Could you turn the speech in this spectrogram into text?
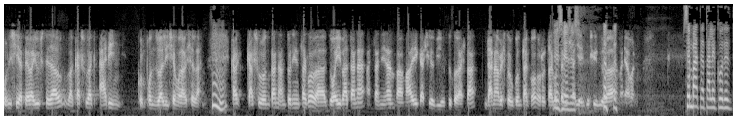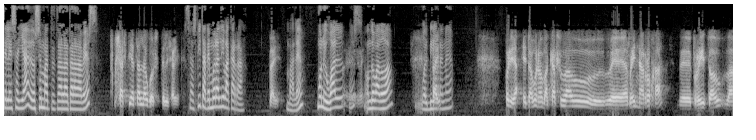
polizia pe bai uste dau, ba, kasuak harin konpondu ali izango da bezala. Mhm. Ka, kasu hontan Antonientzako ba, doai batana, atzanean ba, madrikazio bihurtuko da, ezta? Dana besto kontako, horretako telesaila ikusi du da, baina, bueno. Zenbat ataleko de telesaia, edo zenbat atalatara da bez? Zazpi atal daukoz telesailak, Zazpita, denboraldi bakarra. bai. Vale. Bueno, igual, Bai, ez? bai. Ondo badoa. Igual bigarrena. Hori da, eta bueno, ba, kasu hau e, Reina Roja, e, proiektu hau, ba,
